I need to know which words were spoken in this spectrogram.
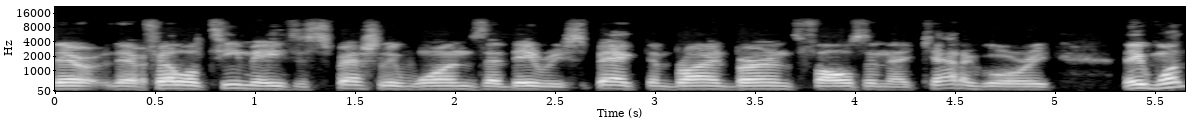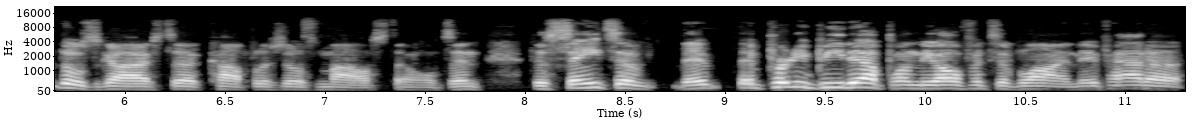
their their fellow teammates, especially ones that they respect, and Brian Burns falls in that category they want those guys to accomplish those milestones. And the Saints have they're, they're pretty beat up on the offensive line. They've had a,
